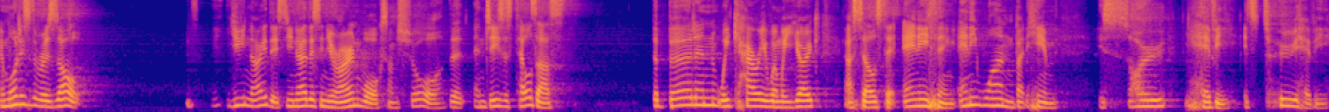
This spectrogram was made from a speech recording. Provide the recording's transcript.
And what is the result? You know this. You know this in your own walks, I'm sure. That, and Jesus tells us the burden we carry when we yoke ourselves to anything, anyone but Him, is so heavy. It's too heavy.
